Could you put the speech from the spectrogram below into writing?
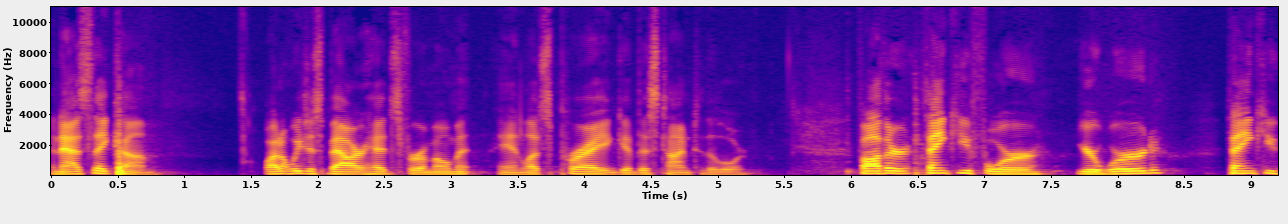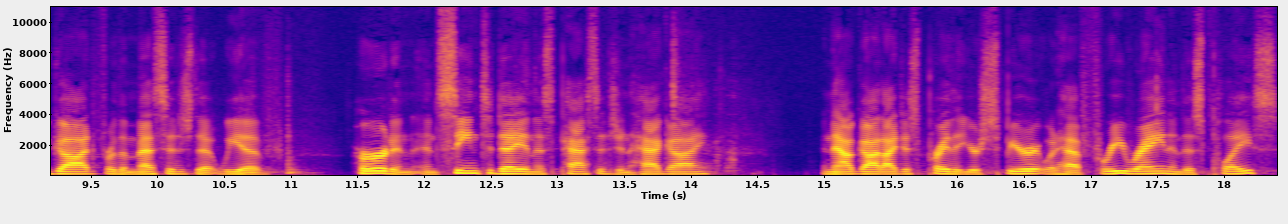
And as they come, why don't we just bow our heads for a moment and let's pray and give this time to the Lord. Father, thank you for your word. Thank you, God, for the message that we have heard and, and seen today in this passage in Haggai. And now, God, I just pray that your spirit would have free rein in this place.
